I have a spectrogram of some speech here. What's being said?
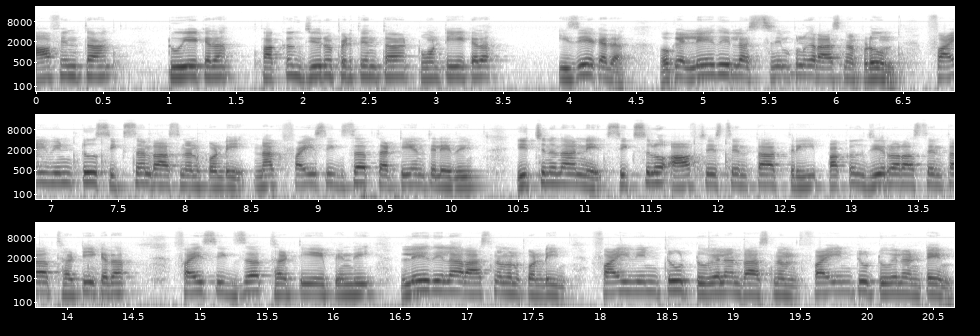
హాఫ్ ఎంత? టూ ఏ కదా. పక్కకు జీరో పెడితే ఎంత? ట్వంటీ ఏ కదా. ఈజీయే కదా? ఓకే లేదు ఇలా సింపుల్గా రాసినప్పుడు ఫైవ్ ఇంటూ సిక్స్ అని రాసిన అనుకోండి నాకు ఫైవ్ సిక్స్ థర్టీ అని తెలియదు. ఇచ్చిన దాన్ని సిక్స్లో ఆఫ్ చేస్తే ఎంత? త్రీ పక్కకు జీరో రాస్తే ఎంత? థర్టీ కదా? ఫైవ్ సిక్స్ థర్టీ అయిపోయింది. లేదు ఇలా రాసినాం అనుకోండి ఫైవ్ ఇంటూ ట్వెల్వ్ అని రాసినాం. ఫైవ్ ఇంటూ ట్వెల్వ్ అంటే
